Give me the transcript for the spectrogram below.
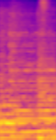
Oh.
